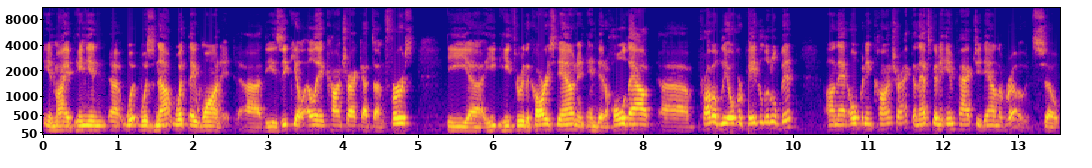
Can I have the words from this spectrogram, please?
in my opinion, uh, w- was not what they wanted. Uh, the Ezekiel Elliott contract got done first. He, uh, he, he, threw the cards down and, and did a holdout, uh, probably overpaid a little bit on that opening contract, and that's going to impact you down the road. So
